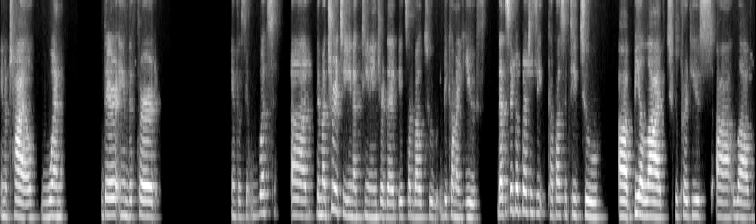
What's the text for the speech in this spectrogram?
in a child when they're in the third infancy? What's uh, the maturity in a teenager that it's about to become a youth. That's the capacity capacity to uh, be alive, to produce uh, love.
